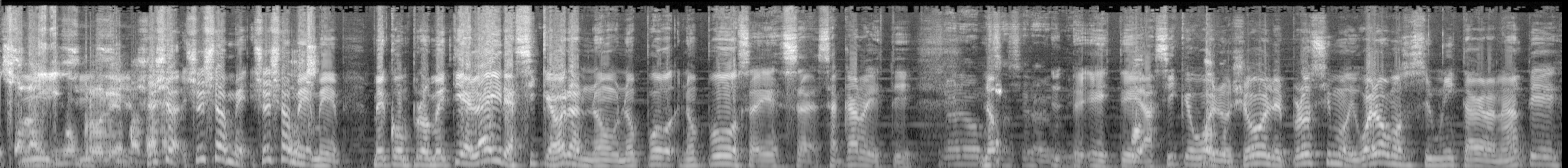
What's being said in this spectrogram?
Eso no hay ningún sí, problema. sí. Yo ya, yo ya me, yo ya me, me- me comprometí al aire, así que ahora no, no puedo, no puedo sa- sa- sacar este. Ya lo vamos no, a hacer algún día. este, así que bueno, yo el próximo, igual vamos a hacer un Instagram antes,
